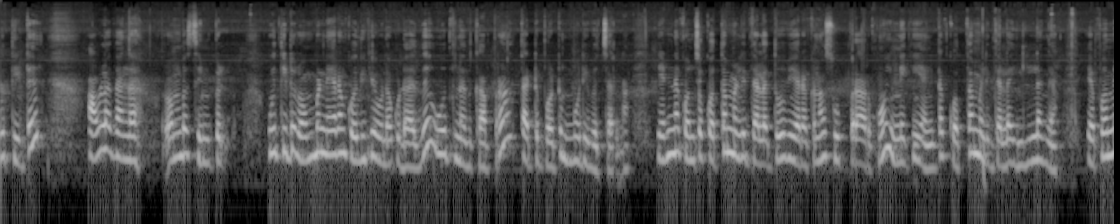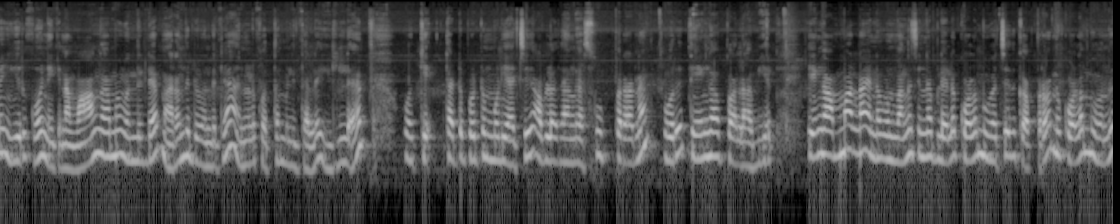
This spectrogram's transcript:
ஊற்றிட்டு அவ்வளோதாங்க ரொம்ப சிம்பிள் ஊற்றிட்டு ரொம்ப நேரம் கொதிக்க விடக்கூடாது. ஊற்றுனதுக்கப்புறம் தட்டு போட்டு மூடி வச்சிடலாம். எண்ணெய் கொஞ்சம் கொத்தமல்லி தலை தூவி இறக்குனா சூப்பராக இருக்கும். இன்றைக்கி என்கிட்ட கொத்தமல்லி தலை இல்லைங்க. எப்போவுமே இருக்கும். இன்றைக்கி நான் வாங்காமல் வந்துட்டேன் மறந்துட்டு வந்துட்டேன். அதனால் கொத்தமல்லி தலை இல்லை. ஓகே தட்டு போட்டு மூடியாச்சு. அவ்வளோதாங்க சூப்பரான ஒரு தேங்காய் பால் அவியல். எங்கள் அம்மாலாம் என்ன பண்ணுவாங்க சின்ன பிள்ளையில குழம்பு வச்சதுக்கப்புறம் அந்த குழம்பு வந்து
